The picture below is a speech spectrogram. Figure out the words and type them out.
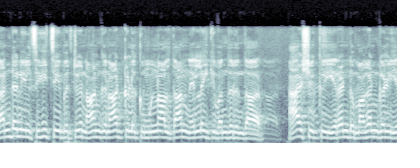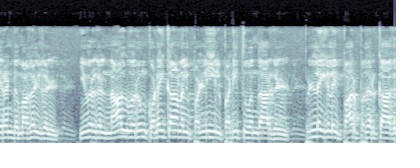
லண்டனில் சிகிச்சை பெற்று நான்கு நாட்களுக்கு முன்னால் தான் நெல்லைக்கு வந்திருந்தார். ஆஷுக்கு இரண்டு மகன்கள் இரண்டு மகள்கள். இவர்கள் நால்வரும் கொடைக்கானல் பள்ளியில் படித்து வந்தார்கள். பிள்ளைகளை பார்ப்பதற்காக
